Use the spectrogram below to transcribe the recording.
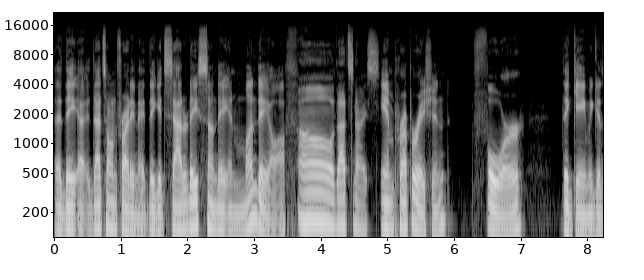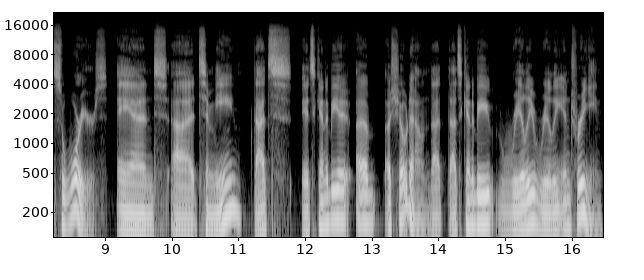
Uh, they uh, that's on Friday night. They get Saturday, Sunday, and Monday off Oh, that's nice. in preparation for the game against the Warriors. And uh, to me, that's it's going to be a, a, a showdown. That that's going to be really really intriguing.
